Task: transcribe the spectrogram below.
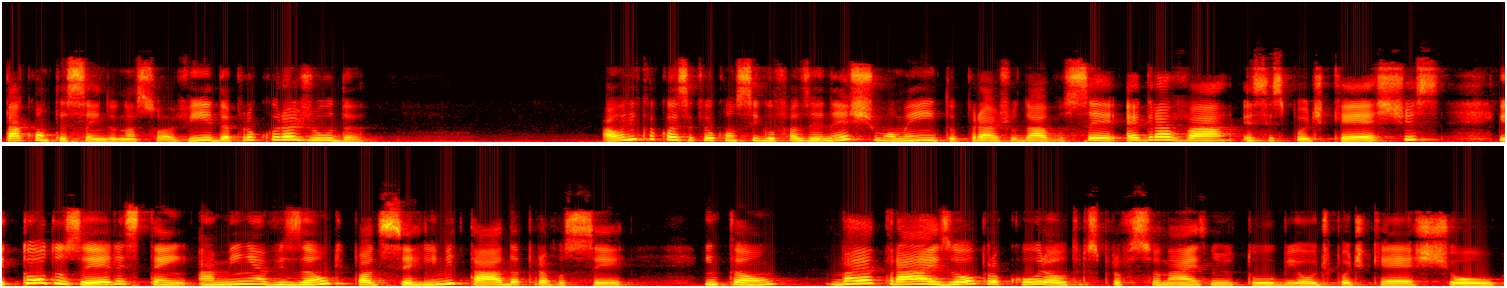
tá acontecendo na sua vida, procura ajuda. A única coisa que eu consigo fazer neste momento para ajudar você é gravar esses podcasts e todos eles têm a minha visão que pode ser limitada para você. Então, vai atrás ou procura outros profissionais no YouTube ou de podcast ou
